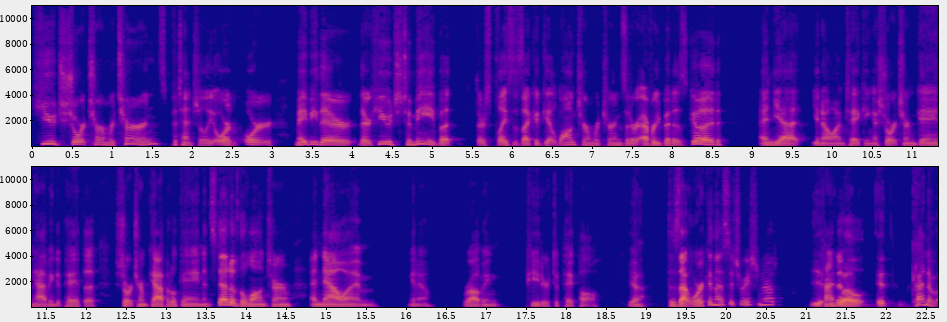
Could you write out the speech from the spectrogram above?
huge short-term returns potentially or or maybe they're they're huge to me but there's places i could get long-term returns that are every bit as good and yet you know i'm taking a short-term gain having to pay the short-term capital gain instead of the long-term and now i'm you know robbing peter to pay paul Yeah. does that work in that situation rod Yeah. Kind of? Well, it kind of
